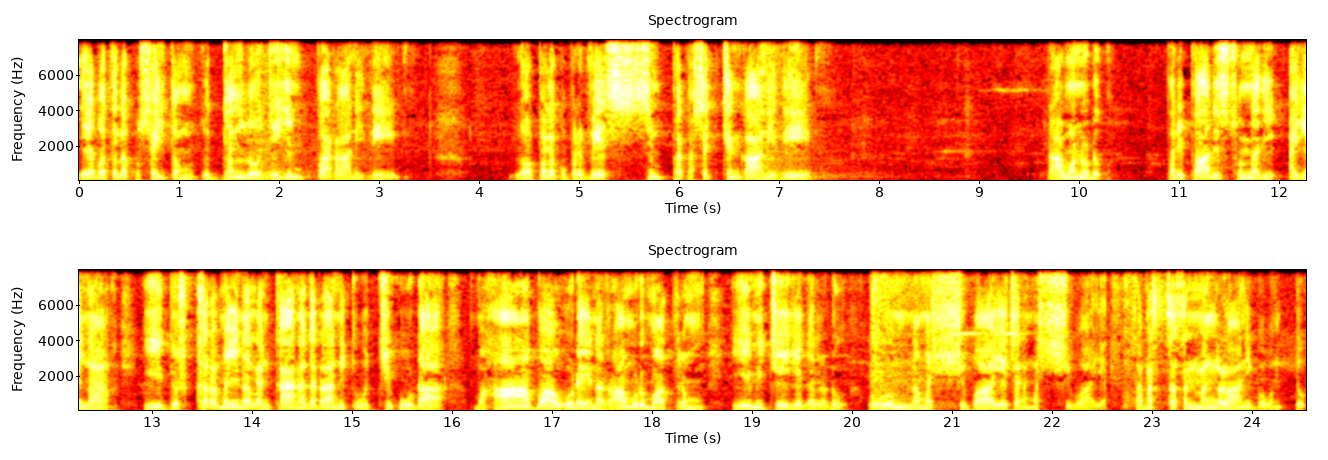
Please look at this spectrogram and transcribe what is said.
దేవతలకు సైతం యుద్ధంలో జయింపరానిది. లోపలకు ప్రవేశింపక సత్యం కానిది రావణుడు పరిపాలిస్తున్నది అయిన ఈ దుష్కరమైన లంకానగరానికి వచ్చి కూడా మహాబాహుడైన రాముడు మాత్రం ఏమి చేయగలడు? ఓం నమ శివాయ చ నమ శివాయ. సమస్త సన్మంగళాని భవంతు.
